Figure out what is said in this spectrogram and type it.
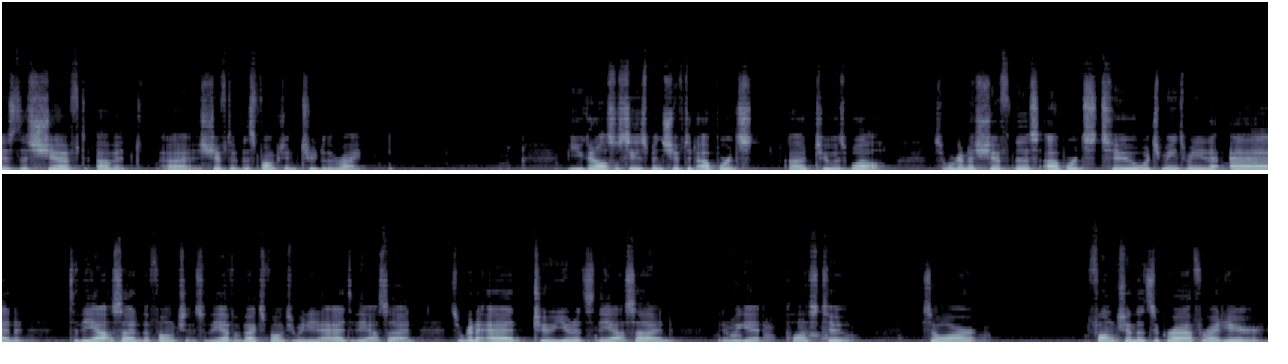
is the shift of it, uh, shift of this function 2 to the right. You can also see it's been shifted upwards uh, 2 as well. So we're going to shift this upwards 2, which means we need to add to the outside of the function. So the f of x function we need to add to the outside. So we're going to add 2 units to the outside, and we get plus 2. So our function that's a graph right here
